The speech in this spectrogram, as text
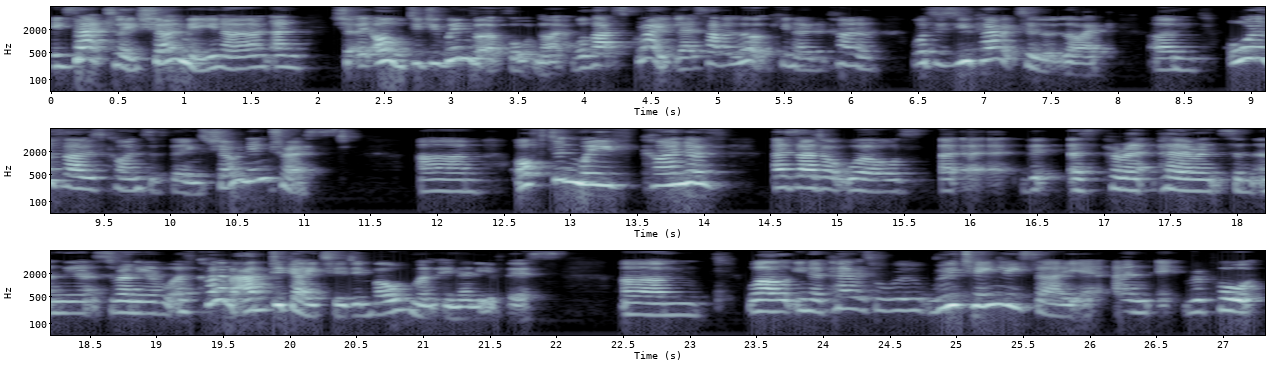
Exactly. Show me. You know, and, and show, oh, did you win at Fortnite? Well, that's great. Let's have a look. You know, the kind of what does your character look like? Um, all of those kinds of things. Show an interest. Um, often we've kind of as adult worlds, uh, uh, as parents and, and the surrounding world, have kind of abdicated involvement in any of this. Um, well, you know, parents will routinely say and report,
